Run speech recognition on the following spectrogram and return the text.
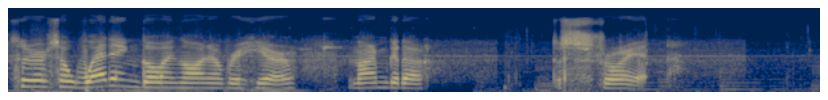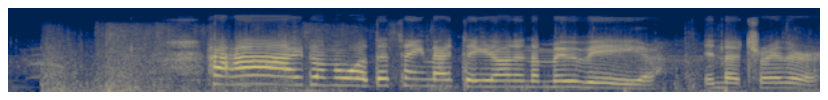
So there's a wedding going on over here, and I'm gonna destroy it. Haha! I don't know what the thing that they done in the movie, in the trailer,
